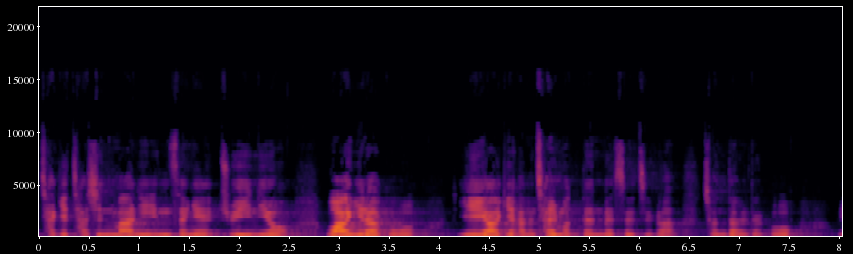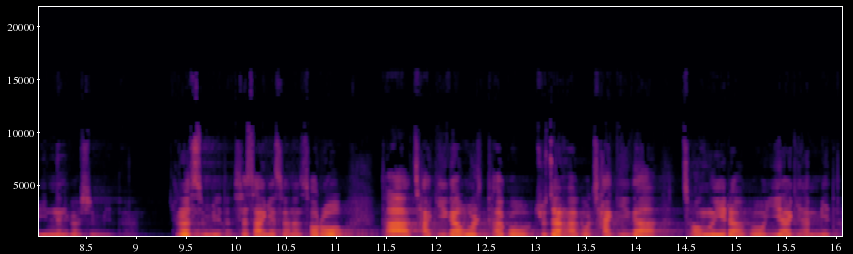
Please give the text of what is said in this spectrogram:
자기 자신만이 인생의 주인이요 왕이라고 이야기하는 잘못된 메시지가 전달되고 있는 것입니다. 그렇습니다. 세상에서는 서로 다 자기가 옳다고 주장하고 자기가 정의라고 이야기합니다.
